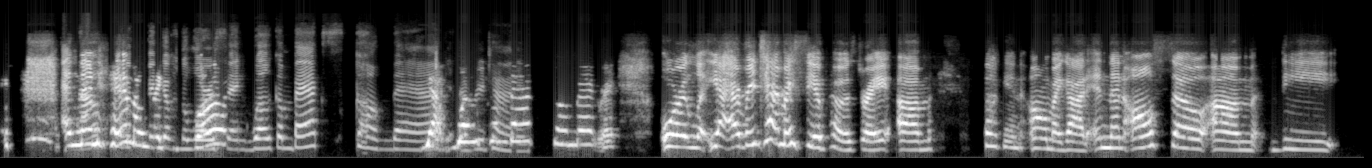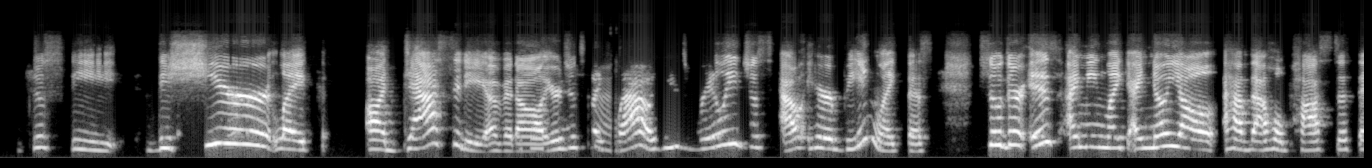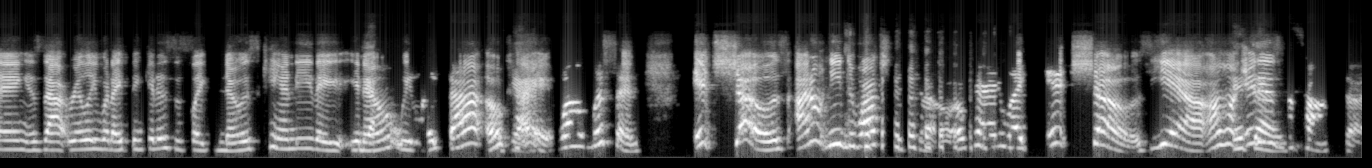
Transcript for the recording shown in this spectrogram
And then him, I'm like, of Dolores what? saying, welcome back, scumbag. Yeah, every welcome time. back, scumbag, right? Or, yeah, every time I see a post, right? Um, fucking oh my god. And then also um the just the the sheer like audacity of it all. You're just like wow he's really just out here being like this. So there is i mean like i know y'all have that whole pasta thing. Is that really what i think it is? It's like nose candy. They you know yeah. we like that? Okay. Yeah. well listen it shows. I don't need to watch the show. Okay, like it shows. Yeah, uh huh. it, it is the pasta.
